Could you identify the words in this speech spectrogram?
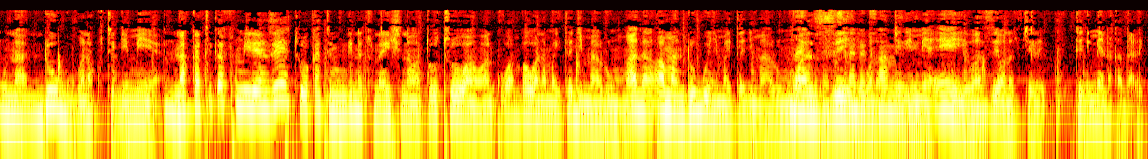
una ndugu wanakutegemea. Na katika familia zetu, wakati mwingine tunaishi na watoto wa- wa- ambao wana mahitaji maalum ama ndugu wenye mahitaji maalum, wazee wanakutegemea, eh, wazee wanatutegemea na kadhalika.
